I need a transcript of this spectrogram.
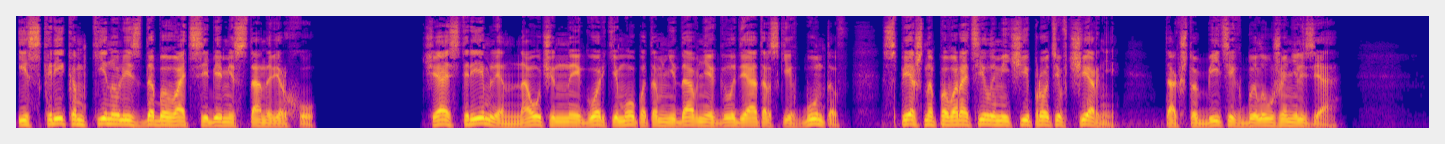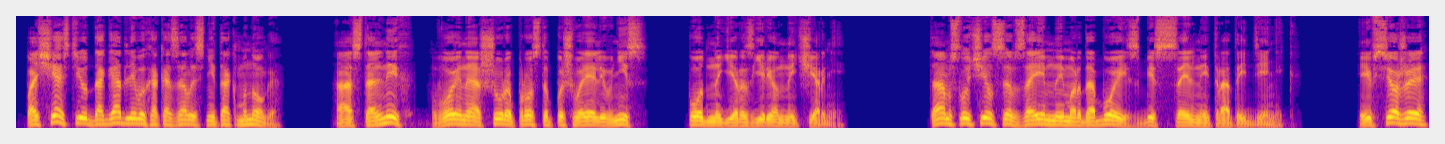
и с криком кинулись добывать себе места наверху. Часть римлян, наученные горьким опытом недавних гладиаторских бунтов, спешно поворотила мечи против черни, так что бить их было уже нельзя. По счастью, догадливых оказалось не так много, а остальных воины Ашура просто пошвыряли вниз, под ноги разъяренной черни. Там случился взаимный мордобой с бесцельной тратой денег. И все же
